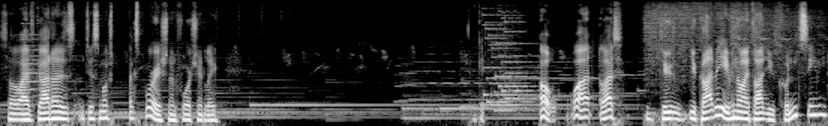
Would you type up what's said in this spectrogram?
So I've got to do some exploration, unfortunately. Okay. Oh, what? What? You, you caught me even though I thought you couldn't see me?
